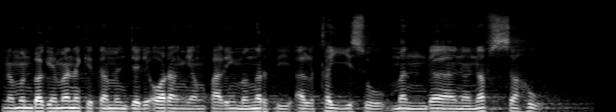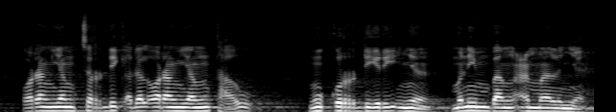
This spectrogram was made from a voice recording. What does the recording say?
namun bagaimana kita menjadi orang yang paling mengerti al-qayyisu mandana nafsahu? Orang yang cerdik adalah orang yang tahu mengukur dirinya menimbang amalnya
